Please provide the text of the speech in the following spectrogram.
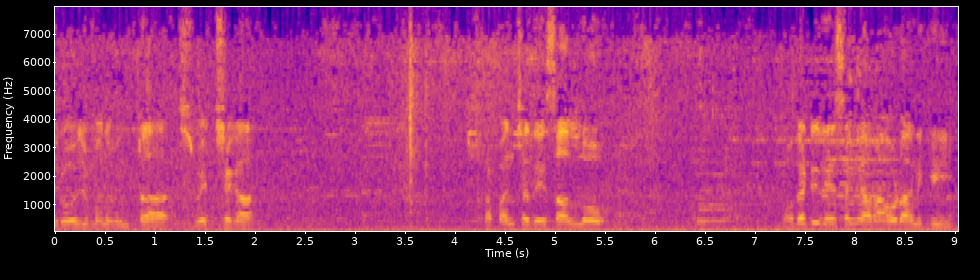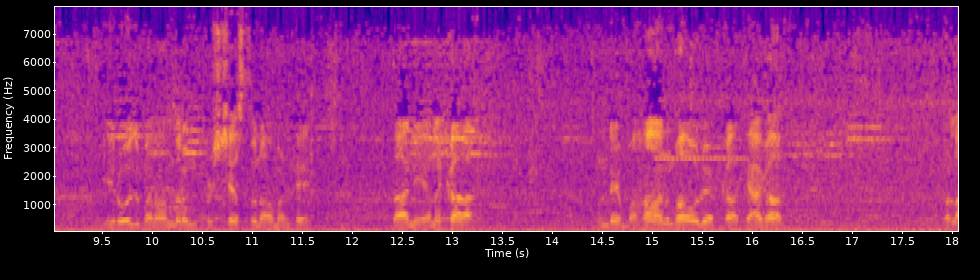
ఈరోజు మనం ఇంత స్వేచ్ఛగా ప్రపంచ దేశాల్లో మొదటి దేశంగా రావడానికి ఈరోజు మనం అందరం కృషి చేస్తున్నామంటే దాని వెనక ఉండే మహానుభావుల యొక్క త్యాగాలు. వాళ్ళ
